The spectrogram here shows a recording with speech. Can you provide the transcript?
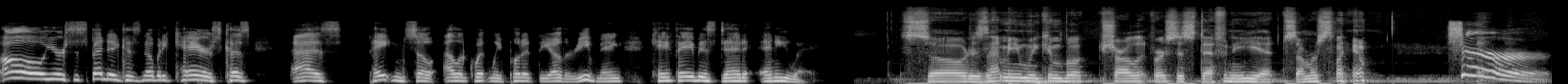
oh, you're suspended because nobody cares. Because as Peyton so eloquently put it the other evening, kayfabe is dead anyway. So does that mean we can book Charlotte versus Stephanie at SummerSlam? Sure,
